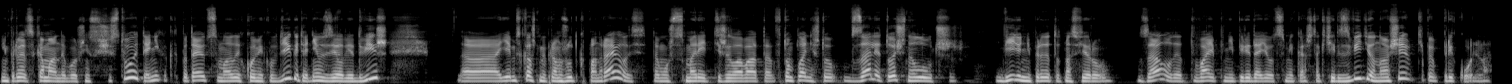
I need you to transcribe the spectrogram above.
импровизация команды больше не существует, и они как-то пытаются молодых комиков двигать. Вот сделали Движ, Э, Я им сказал, что мне прям жутко понравилось, потому что смотреть тяжеловато. В том плане, что в зале точно лучше. Видео не передает атмосферу зала, вот этот вайп не передается, мне кажется, так через видео, но вообще, типа, прикольно.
